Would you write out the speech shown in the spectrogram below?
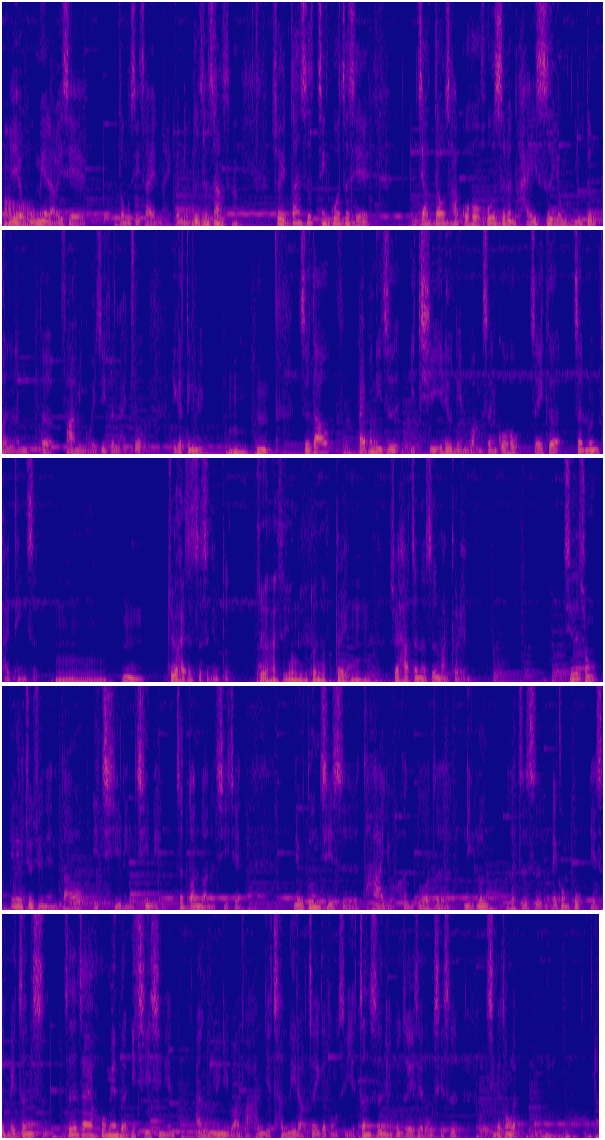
哦。也有污蔑了一些东西在那个牛顿身上，所以但是经过这些调调查过后，后世人还是用牛顿本人的发明微积分来做一个定律。嗯嗯，直到莱布尼兹一七一六年往生过后，这一个争论才停止。嗯，嗯，最后还是支持牛顿。最后还是用牛顿的方。对，嗯所以他真的是蛮可怜的。其实从一六九九年到一七零七年这短短的期间，牛顿其实他有很多的理论和知识被公布，也是被证实。甚至在后面的一七一七年，安女女王法案也成立了这一个东西，也证实牛顿这一些东西是行得通的。嗯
